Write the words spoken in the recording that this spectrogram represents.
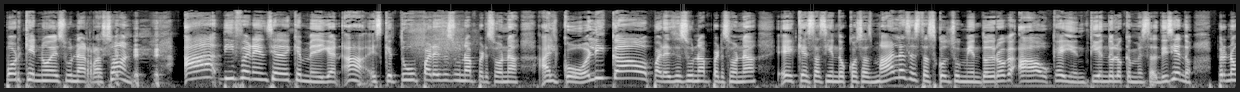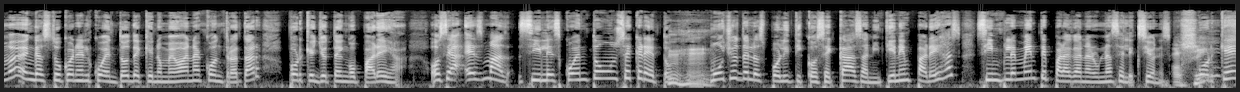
porque no es una razón. a diferencia de que me digan, ah, es que tú pareces una persona alcohólica o pareces una persona eh, que está haciendo cosas malas, estás consumiendo droga. Ah, ok, entiendo lo que me estás diciendo. Pero no me vengas tú con el cuento de que no me van a contratar porque yo tengo pareja. O sea, es más, si les cuento un secreto, muchos de los políticos se casan y tienen parejas simplemente para ganar unas elecciones. ¿Oh, sí? ¿Por qué?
